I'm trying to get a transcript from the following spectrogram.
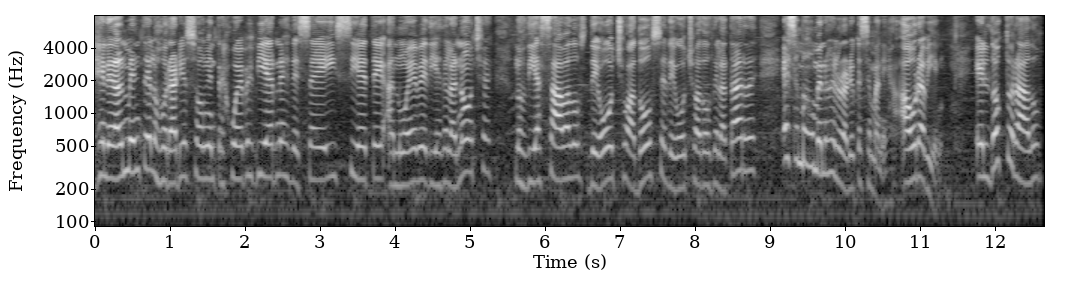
Generalmente los horarios son entre jueves, viernes de 6, 7 a 9, 10 de la noche, los días sábados de 8 a 12, de 8 a 2 de la tarde. Ese es más o menos el horario que se maneja. Ahora bien, el doctorado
